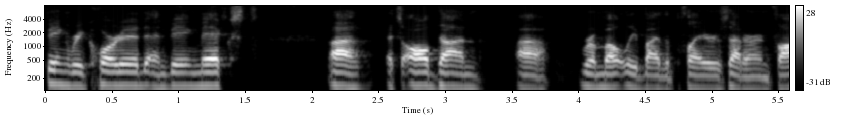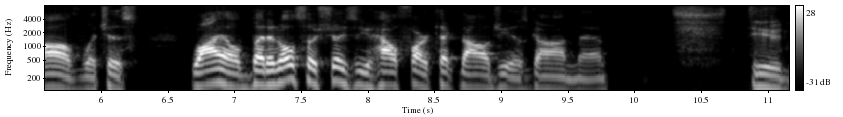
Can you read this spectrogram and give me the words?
being recorded and being mixed, uh, it's all done uh, remotely by the players that are involved, which is wild, but it also shows you how far technology has gone, man. Dude,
